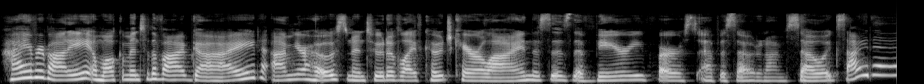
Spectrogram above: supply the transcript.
Hi, everybody, and welcome into the Vibe Guide. I'm your host and intuitive life coach, Caroline. This is the very first episode, and I'm so excited.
